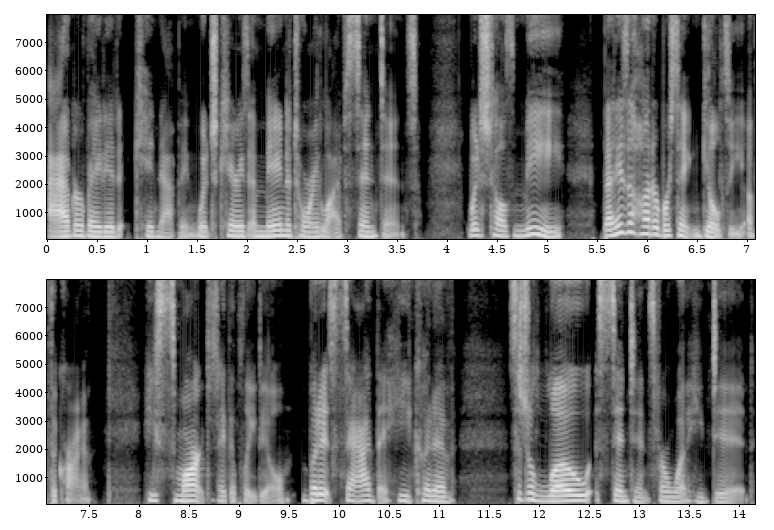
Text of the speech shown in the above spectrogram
aggravated kidnapping, which carries a mandatory life sentence, which tells me that he's 100% guilty of the crime. He's smart to take the plea deal, but it's sad that he could have such a low sentence for what he did.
